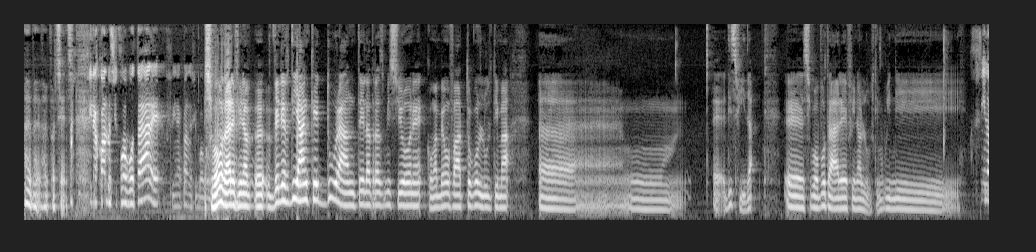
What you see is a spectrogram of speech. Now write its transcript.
Eh, beh, pazienza. Fino a quando si può votare? Fino a quando si può Si può votare fino a eh, venerdì anche durante la trasmissione, come abbiamo fatto con l'ultima eh, mm, eh, di sfida. Eh, si può votare fino all'ultimo, quindi Fino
